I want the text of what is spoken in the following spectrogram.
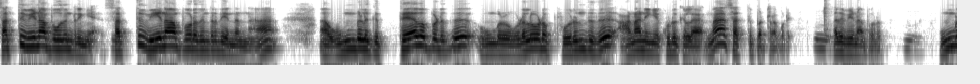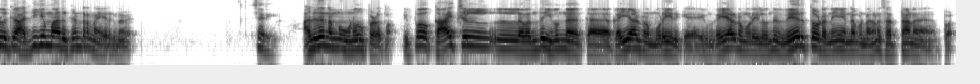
சத்து வீணா போகுதுன்றீங்க சத்து வீணா போறதுன்றது என்னன்னா உங்களுக்கு தேவைப்படுது உங்கள் உடலோட பொருந்துது ஆனா நீங்க கொடுக்கலன்னா சத்து பற்றாக்குறை. அது வீணா போறது ம். உங்களுக்கு அதிகமா இருக்குன்ற நான் ஏற்கனவே. சரி. அதுதான் நம்ம உணவு பழக்கம். இப்போ காய்ச்சல்ல வந்து இவங்க க கையாளுற முறை இருக்கே. இவங்க கையாளுற முறையில் வந்து வேர்த்தோடனே என்ன பண்ணாங்கன்னா சத்தான ப-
